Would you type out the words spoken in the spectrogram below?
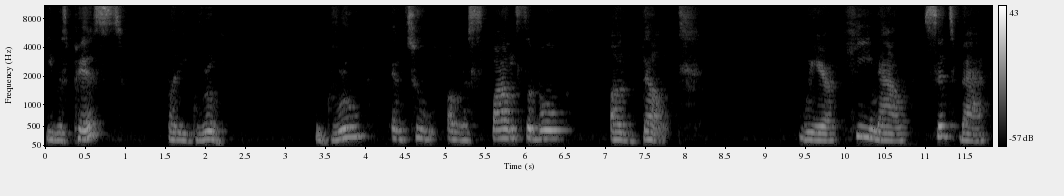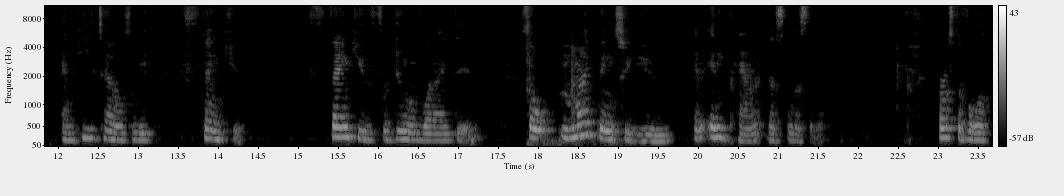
he was pissed, but he grew. He grew into a responsible adult where he now sits back and he tells me, Thank you. Thank you for doing what I did. So, my thing to you and any parent that's listening, first of all,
